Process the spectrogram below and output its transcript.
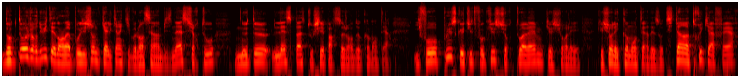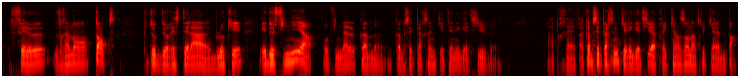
Donc toi aujourd'hui, tu es dans la position de quelqu'un qui veut lancer un business. Surtout, ne te laisse pas toucher par ce genre de commentaires. Il faut plus que tu te focuses sur toi-même que, sur les, commentaires des autres. Si tu as un truc à faire, fais-le, vraiment, tente. plutôt que de rester là, euh, bloqué, et de finir, au final, comme, euh, cette personne qui était négative euh, après. Enfin, comme cette personne qui est négative après 15 ans d'un truc qu'elle aime pas.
